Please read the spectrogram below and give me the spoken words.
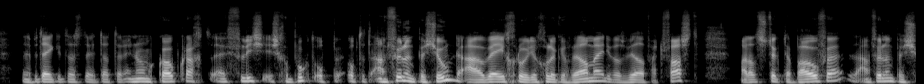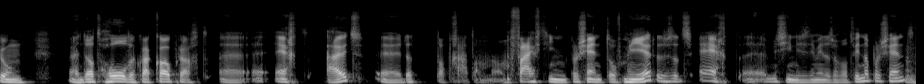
En dat betekent dat er, dat er enorme koopkrachtverlies is geboekt op, op het aanvullend pensioen. De AOW groeide gelukkig wel mee, die was welvaartsvast. Maar dat stuk daarboven, het aanvullend pensioen, eh, dat holde qua koopkracht eh, echt uit. Eh, dat, dat gaat dan om 15% of meer. Dus dat is echt, misschien is het inmiddels al wel 20%.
